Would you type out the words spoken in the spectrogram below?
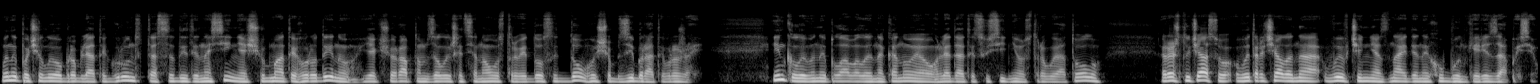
Вони почали обробляти ґрунт та садити насіння, щоб мати городину, якщо раптом залишаться на острові досить довго, щоб зібрати врожай. Інколи вони плавали на каное оглядати сусідні острови Атолу, решту часу витрачали на вивчення знайдених у бункері записів.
